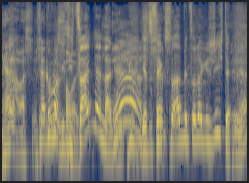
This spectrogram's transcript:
ja, aber es ist ja Guck mal, wie die Zeit Zeiten ändern. Ja, jetzt fängst du an mit so einer Geschichte. Ja.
